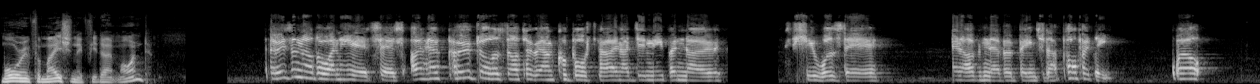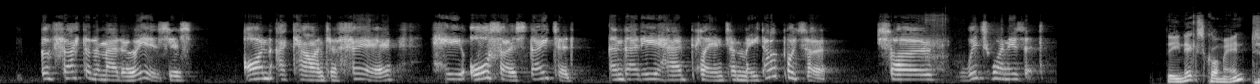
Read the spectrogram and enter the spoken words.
More information if you don't mind. There is another one here. It says, I have proved I was not around Caboolture and I didn't even know she was there and I've never been to that property. Well, the fact of the matter is, is on a current affair, he also stated and that he had planned to meet up with her. So, which one is it? The next comment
